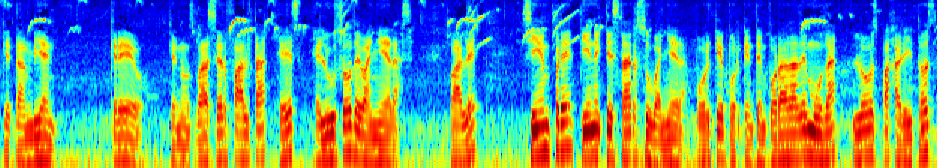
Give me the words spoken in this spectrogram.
que también creo que nos va a hacer falta es el uso de bañeras, ¿vale? Siempre tiene que estar su bañera. ¿Por qué? Porque en temporada de muda los pajaritos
